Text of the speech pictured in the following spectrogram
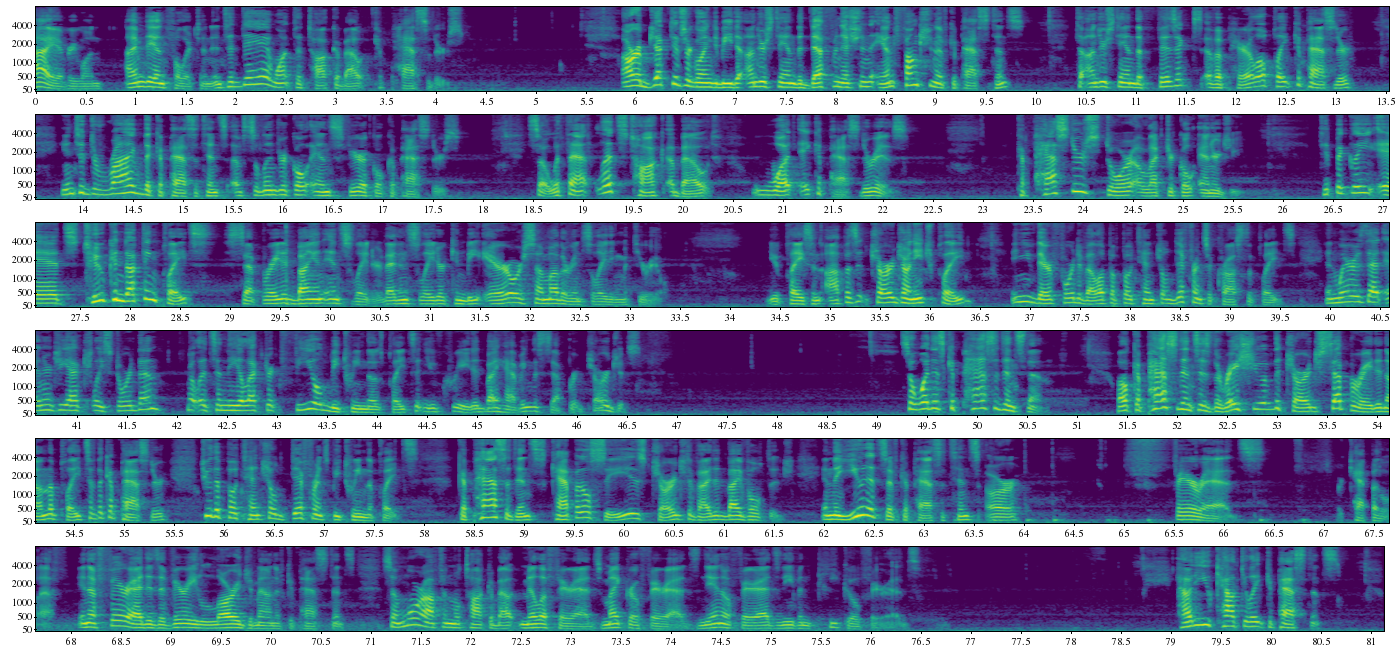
Hi everyone, I'm Dan Fullerton, and today I want to talk about capacitors. Our objectives are going to be to understand the definition and function of capacitance, to understand the physics of a parallel plate capacitor, and to derive the capacitance of cylindrical and spherical capacitors. So with that, let's talk about what a capacitor is. Capacitors store electrical energy. Typically, it's two conducting plates separated by an insulator. That insulator can be air or some other insulating material. You place an opposite charge on each plate, and you therefore develop a potential difference across the plates. And where is that energy actually stored then? Well, it's in the electric field between those plates that you've created by having the separate charges. So what is capacitance then? Well, capacitance is the ratio of the charge separated on the plates of the capacitor to the potential difference between the plates. Capacitance, capital C, is charge divided by voltage, and the units of capacitance are farads, or capital F. And a farad is a very large amount of capacitance, so more often we'll talk about millifarads, microfarads, nanofarads, and even picofarads. How do you calculate capacitance?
